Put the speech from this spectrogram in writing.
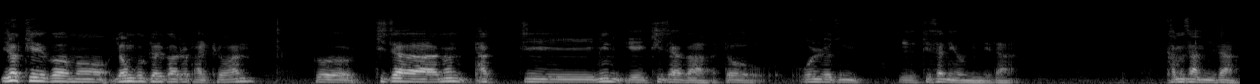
이렇게 그 뭐 연구 결과를 발표한 그 기자는 박지민 예, 기자가 또 올려준 예, 기사 내용입니다. 감사합니다.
